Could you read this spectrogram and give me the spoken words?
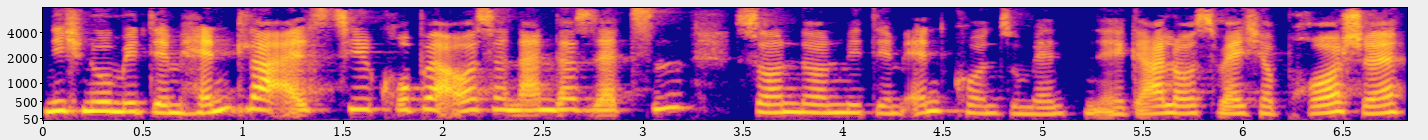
nicht nur mit dem Händler als Zielgruppe auseinandersetzen, sondern mit dem Endkonsumenten, egal aus welcher Branche.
